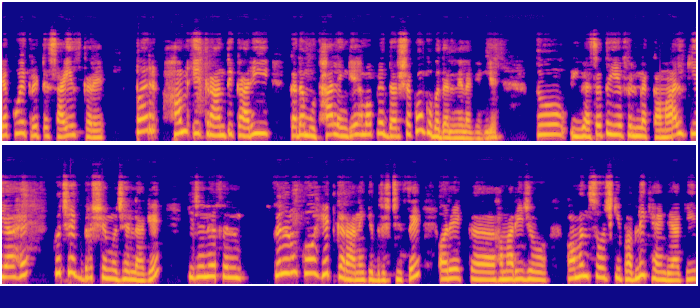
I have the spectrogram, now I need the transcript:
या कोई क्रिटिसाइज करे, पर हम एक क्रांतिकारी कदम उठा लेंगे, हम अपने दर्शकों को बदलने लगेंगे। तो वैसे तो ये फ़िल्म ने कमाल किया है, कुछ एक दृश्य मुझे लगे कि जिन्हें फ़िल्म फ़िल्म को हिट कराने की दृष्टि से और एक हमारी जो कॉमन सोच की पब्लिक है इंडिया की,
